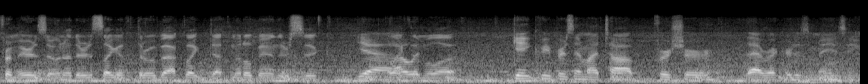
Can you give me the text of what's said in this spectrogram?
from Arizona. They're just like a throwback like death metal band. They're sick. yeah, I like would- them a lot. Gatecreeper's in my top for sure. That record is amazing.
